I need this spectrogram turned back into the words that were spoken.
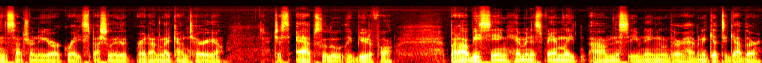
in central New York, right, especially right on Lake Ontario. Just absolutely beautiful. But I'll be seeing him and his family um, this evening. They're having a get together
